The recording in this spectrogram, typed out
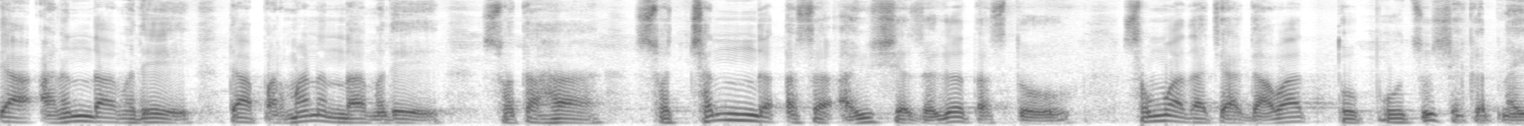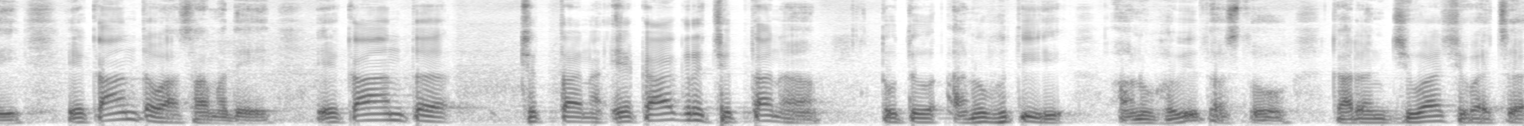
त्या आनंदामध्ये त्या परमानंदामध्ये स्वतः स्वच्छंद असं आयुष्य जगत असतो. संवादाच्या गावात तो पोचू शकत नाही. एकांतवासामध्ये एकांत चित्तानं एकाग्र चित्तानं तो तो अनुभूती अनुभवित असतो. कारण जीवाशिवायचं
